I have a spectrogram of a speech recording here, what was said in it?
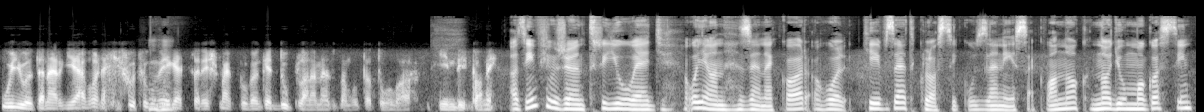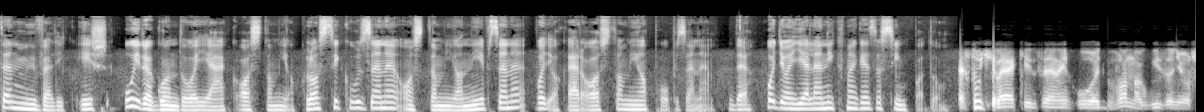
újult energiával neki futunk uh-huh. még egyszer, és megpróbálunk egy dupla lemez bemutatóval indítani. Az Infusion Trio egy olyan zenekar, ahol képzett klasszikus zenészek vannak, nagyon magas szinten művelik, és újra gondolják azt, ami a klasszikus zene, azt, ami a népzene, vagy akár azt, ami a popzene. De hogyan jelenik meg ez a színpadon? Ezt úgy kell elképzelni, hogy vannak bizonyos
